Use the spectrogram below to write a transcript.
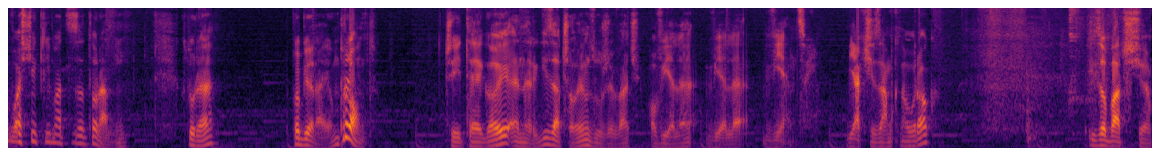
właśnie klimatyzatorami, które pobierają prąd. Czyli tego energii zacząłem zużywać o wiele, wiele więcej. Jak się zamknął rok? I zobaczcie,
